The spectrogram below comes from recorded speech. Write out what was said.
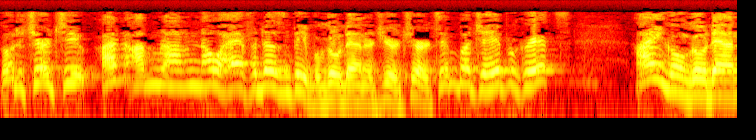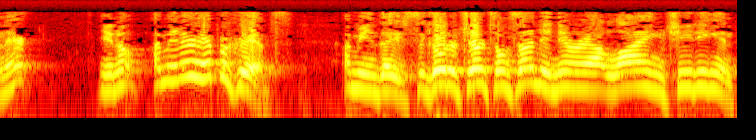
Go to church you? I, I know half a dozen people go down to your church. They're a bunch of hypocrites. I ain't gonna go down there. You know, I mean, they're hypocrites. I mean, they go to church on Sunday and they're out lying, cheating, and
